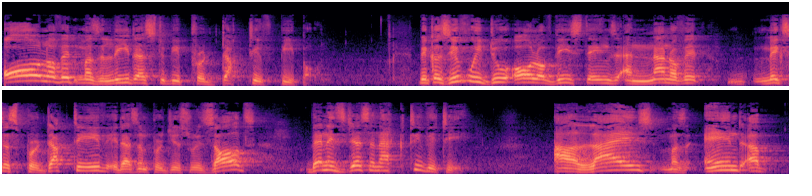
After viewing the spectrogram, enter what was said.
all of it must lead us to be productive people. Because if we do all of these things and none of it makes us productive, it doesn't produce results, then it's just an activity. Our lives must end up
